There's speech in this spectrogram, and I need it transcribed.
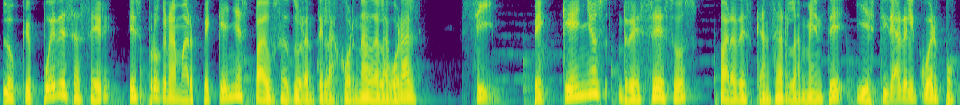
Lo que puedes hacer es programar pequeñas pausas durante la jornada laboral. Sí, pequeños recesos para descansar la mente y estirar el cuerpo.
